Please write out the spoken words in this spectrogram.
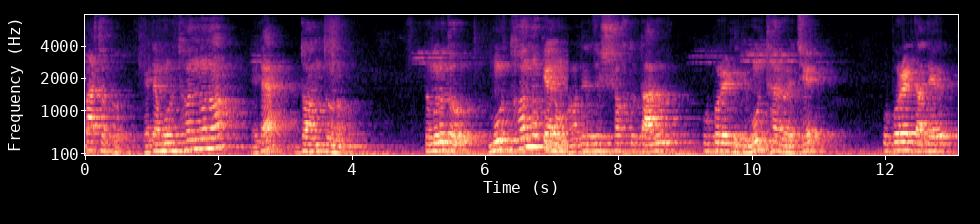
পার্থক্য। এটা মূর্ধন্য ন এটা দন্ত ন তো মূলত মূর্ধন্য কেন? আমাদের যে শক্ত তালুর উপরের দিকে মূর্ধা রয়েছে, উপরের দাঁতের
